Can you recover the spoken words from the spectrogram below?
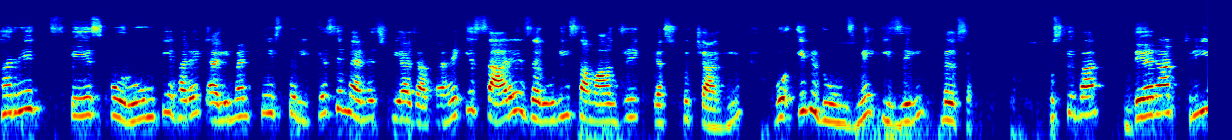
हर एक स्पेस को रूम के हर एक एलिमेंट को इस तरीके से मैनेज किया जाता है कि सारे ज़रूरी सामान जो एक गेस्ट को चाहिए, वो इन रूम्स में इजीली मिल सकते उसके बाद there are three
